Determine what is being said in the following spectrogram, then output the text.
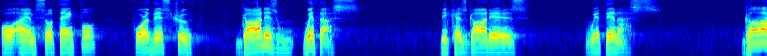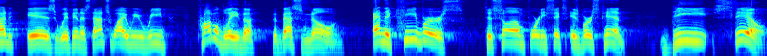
Oh, I am so thankful for this truth. God is with us because God is within us. God is within us. That's why we read probably the, the best known and the key verse to Psalm 46 is verse 10 be still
